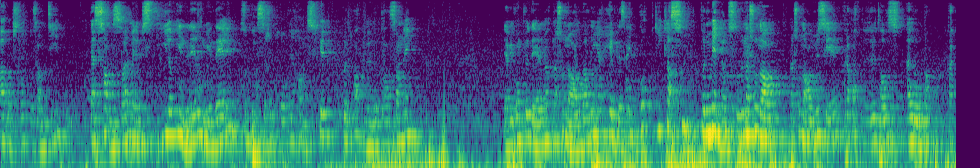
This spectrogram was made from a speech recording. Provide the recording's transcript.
har oppstått på samme tid. Det er samsvar mellom stil og indre rominndeling som passer som hånd i hanske på en 1800-tallssamling. Jeg vil konkludere med at Nasjonalgalleriet hevder seg godt i klassen for mellomstore nasjonal, nasjonale museer fra 1800-talls Europa. Takk.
